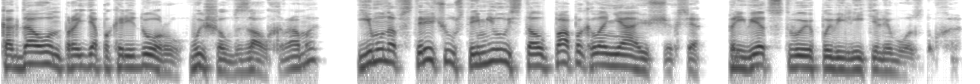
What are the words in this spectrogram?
Когда он, пройдя по коридору, вышел в зал храма, ему навстречу устремилась толпа поклоняющихся, приветствуя повелителя воздуха.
